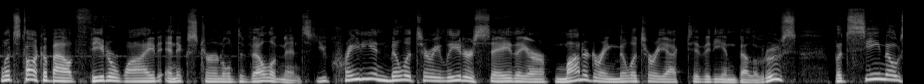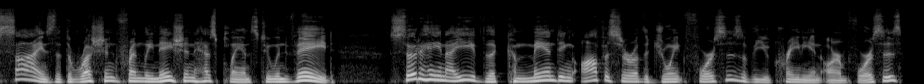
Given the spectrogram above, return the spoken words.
Let's talk about theater wide and external developments. Ukrainian military leaders say they are monitoring military activity in Belarus, but see no signs that the Russian friendly nation has plans to invade. Sergei Nayev, the commanding officer of the joint forces of the Ukrainian armed forces,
